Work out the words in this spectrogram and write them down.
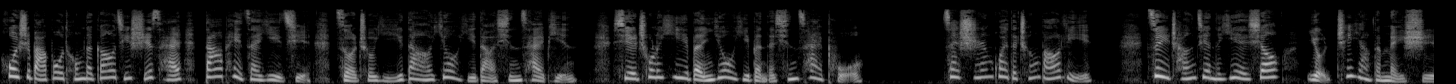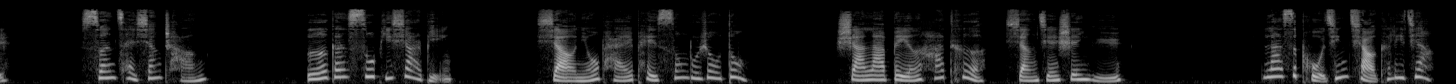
或是把不同的高级食材搭配在一起，做出一道又一道新菜品，写出了一本又一本的新菜谱。在食人怪的城堡里，最常见的夜宵有这样的美食：酸菜香肠、鹅肝酥皮馅饼、小牛排配松露肉冻。沙拉贝恩哈特香煎生鱼，拉斯普京巧克力酱，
